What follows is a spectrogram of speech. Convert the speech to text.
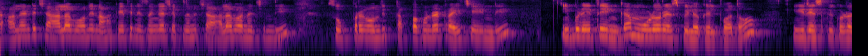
చాలా అంటే చాలా బాగుంది. నాకైతే నిజంగా చెప్తున్నాను చాలా బాగా నచ్చింది. సూపర్గా ఉంది. తప్పకుండా ట్రై చేయండి. ఇప్పుడైతే ఇంకా మూడో రెసిపీలోకి వెళ్ళిపోతాం ఈ రెసిపీ కూడా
